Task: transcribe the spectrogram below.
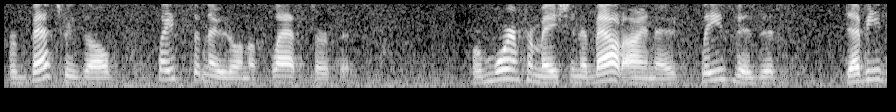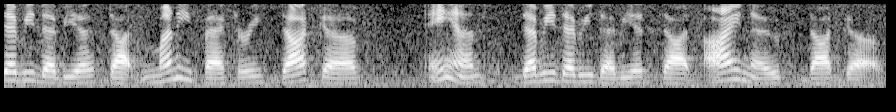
For best results, place the note on a flat surface. For more information about EyeNote, please visit www.moneyfactory.gov and www.eyenote.gov.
